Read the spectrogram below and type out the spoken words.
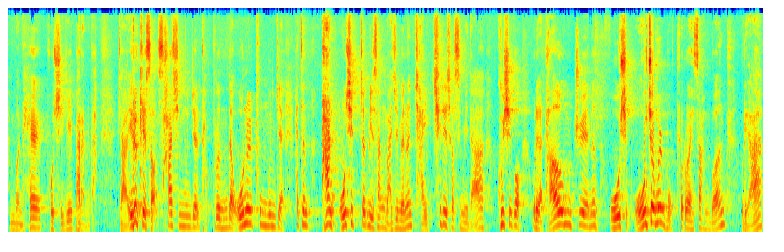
한번 해 보시기 바랍니다. 자, 이렇게 해서 40문제를 다 풀었는데 오늘 푼 문제 하여튼 반 50점 이상 맞으면 은 잘 치르셨습니다. 구시고 우리가 다음 주에는 55점을 목표로 해서 한번 우리가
